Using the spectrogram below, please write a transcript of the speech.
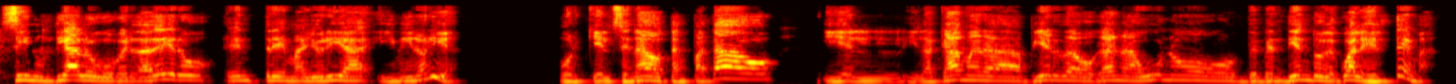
sin un diálogo verdadero entre mayoría y minoría, porque el Senado está empatado y, el, y la Cámara pierda o gana uno dependiendo de cuál es el tema.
